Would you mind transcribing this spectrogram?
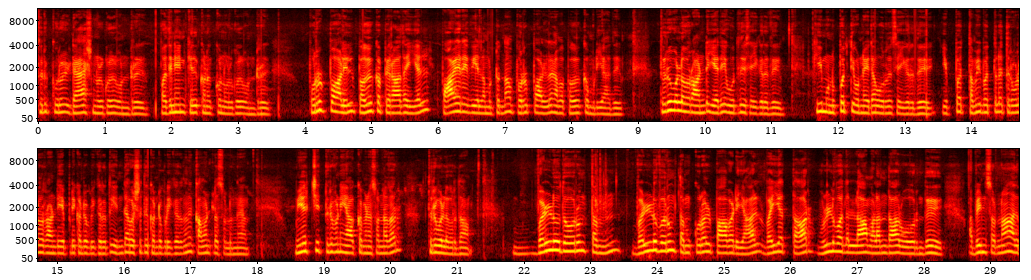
திருக்குறள் டேஷ் நூல்கள் ஒன்று பதினேன் கீழ்கணக்கு நூல்கள் ஒன்று. பொருட்பாலில் பகுக்க பெறாத இயல் பாயிரவியலில் மட்டும்தான் பொருட்பாலில் நம்ம பகுக்க முடியாது. திருவள்ளுவர் ஆண்டு எதை உறுதி செய்கிறது? கிமு முப்பத்தி ஒன்றை தான் உறுதி செய்கிறது. இப்போ சமீபத்தில் திருவள்ளுவர் ஆண்டு எப்படி கண்டுபிடிக்கிறது? இந்த வருஷத்துக்கு கண்டுபிடிக்கிறதுன்னு கமெண்ட்டில் சொல்லுங்கள் முயற்சி திருவினையாக்கம் என சொன்னவர் திருவள்ளுவர் தான். வள்ளுதோறும் தம் வள்ளுவரும் தம் குரல் பாவடியால் வையத்தார் உள்ளுவதெல்லாம் அளந்தார் ஓர்ந்து அப்படின்னு சொன்னால் அது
